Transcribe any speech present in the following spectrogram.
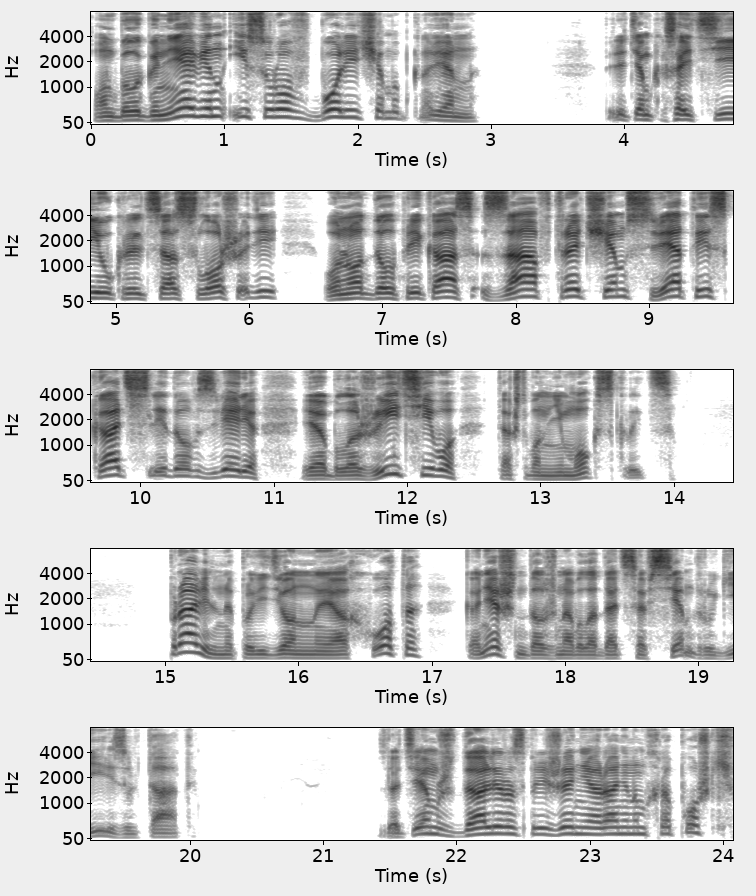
Он был гневен и суров более чем обыкновенно. Перед тем, как сойти у крыльца с лошади, он отдал приказ завтра, чем свет, искать следов зверя и обложить его, так, чтобы он не мог скрыться. Правильно проведенная охота, конечно, должна была дать совсем другие результаты. Затем ждали распоряжения о раненом храпошке.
